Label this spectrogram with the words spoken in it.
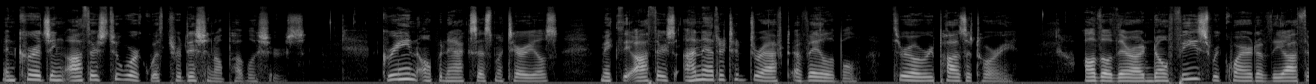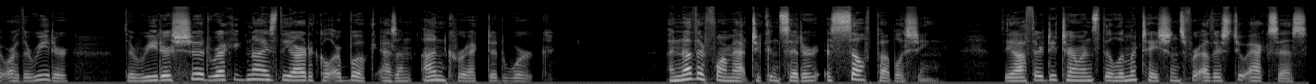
encouraging authors to work with traditional publishers. Green Open Access materials make the author's unedited draft available through a repository. Although there are no fees required of the author or the reader, the reader should recognize the article or book as an uncorrected work. Another format to consider is self-publishing. The author determines the limitations for others to access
